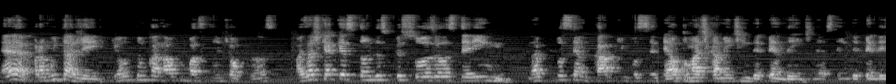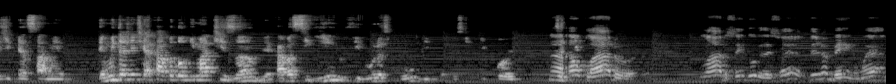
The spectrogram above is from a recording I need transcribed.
É, para muita gente, porque eu tenho um canal com bastante alcance, mas acho que é a questão das pessoas elas terem. Não é porque você é um cabo que você é automaticamente independente, né? Você tem independência de pensamento. Tem muita gente que acaba dogmatizando e acaba seguindo figuras públicas, esse tipo de coisa. Não, não claro. Claro, sem dúvida. Isso é, veja bem, não é,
